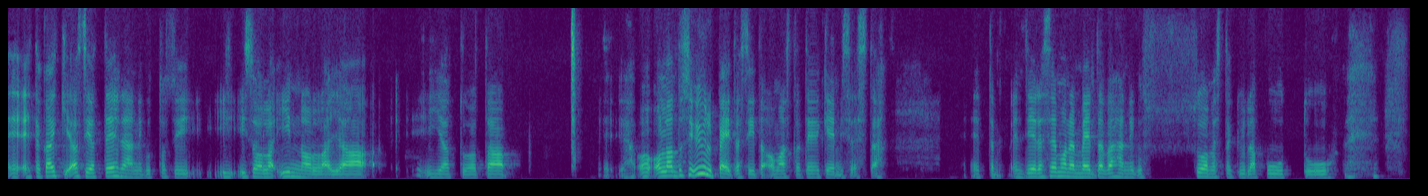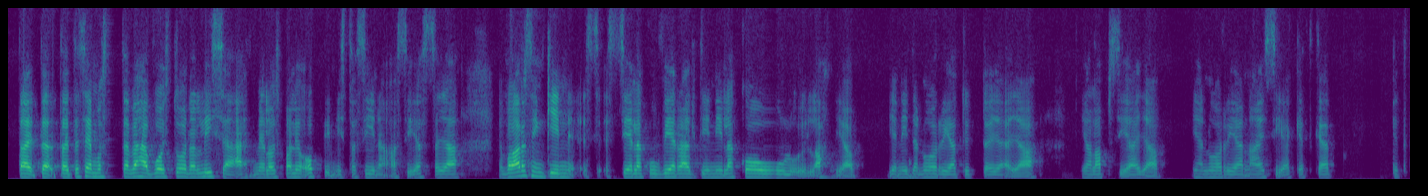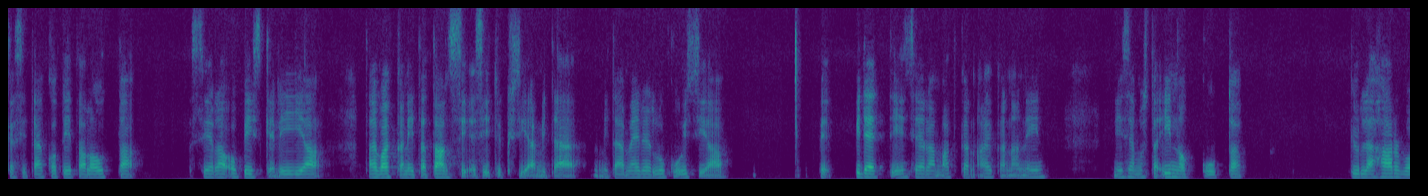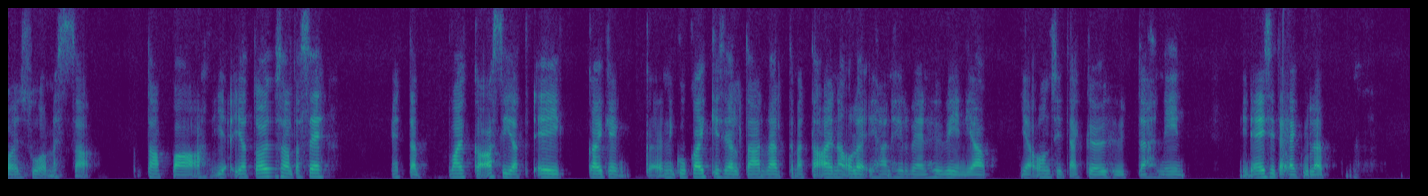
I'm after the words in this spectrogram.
että kaikki asiat tehdään niin kuin tosi isolla innolla ja, ja tuota, ollaan tosi ylpeitä siitä omasta tekemisestä. Että en tiedä, semmoinen meiltä vähän niin kuin Suomesta kyllä puuttuu, tai, tai, tai semmoista vähän voisi tuoda lisää, meillä olisi paljon oppimista siinä asiassa, ja, ja varsinkin siellä, kun vierailtiin niillä kouluilla, ja, ja niitä nuoria tyttöjä ja, ja lapsia ja, ja nuoria naisia, ketkä ketkä sitä kotitaloutta siellä opiskeli, ja, tai vaikka niitä tanssiesityksiä, mitä, mitä meidän lukuisia pidettiin siellä matkan aikana, niin, niin semmoista innokkuutta kyllä harvoin Suomessa tapaa. Ja, ja toisaalta se, että vaikka asiat ei kaiken, niin kuin kaikkiseltaan välttämättä aina ole ihan hirveän hyvin ja, ja on sitä köyhyyttä, niin, niin ei sitä kyllä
